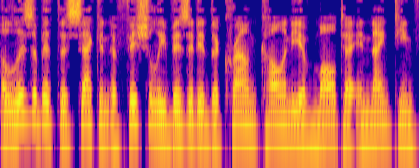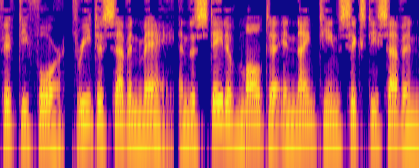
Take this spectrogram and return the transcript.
Elizabeth II officially visited the Crown Colony of Malta in 1954 3–7 May and the State of Malta in 1967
